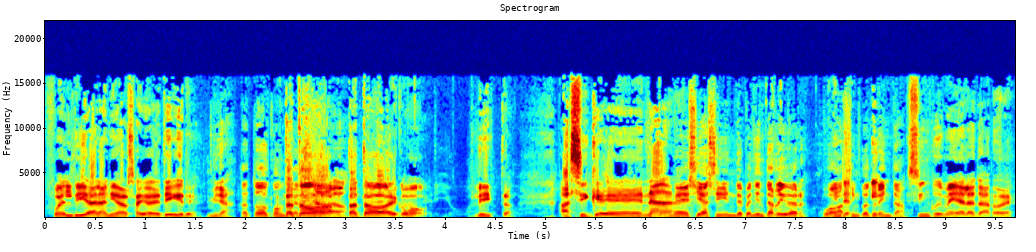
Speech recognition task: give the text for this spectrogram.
fue el día del aniversario de Tigre. Mirá, está todo Está concatenado. todo, está todo, es como. Listo. Así que nada. Me decías Independiente River, jugaba Inde- 5.30. y- Cinco y media de la tarde.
